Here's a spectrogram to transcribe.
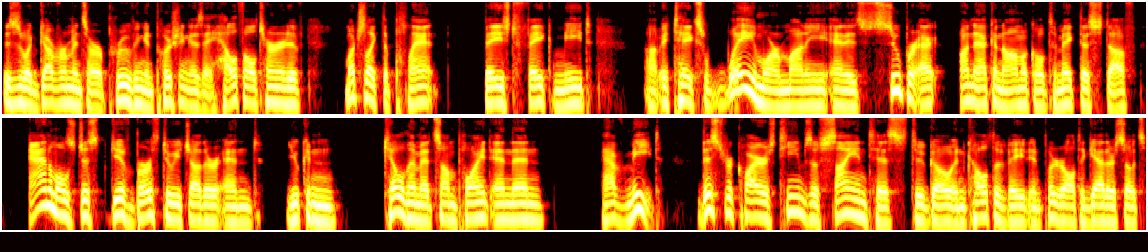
This is what governments are approving and pushing as a health alternative, much like the plant based fake meat. Uh, it takes way more money and is super e- uneconomical to make this stuff. Animals just give birth to each other and you can kill them at some point and then have meat. This requires teams of scientists to go and cultivate and put it all together. So it's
